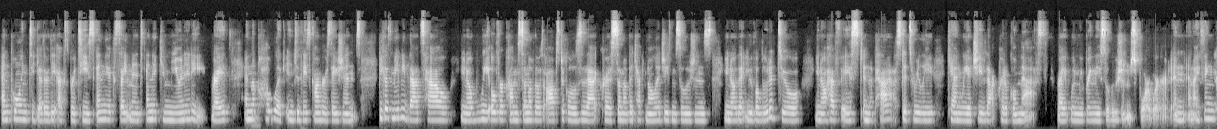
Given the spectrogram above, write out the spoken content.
and pulling together the expertise and the excitement and the community, right? And the public into these conversations because maybe that's how, you know, we overcome some of those obstacles that Chris some of the technologies and solutions, you know, that you've alluded to, you know, have faced in the past. It's really can we achieve that critical mass? right when we bring these solutions forward and and i think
